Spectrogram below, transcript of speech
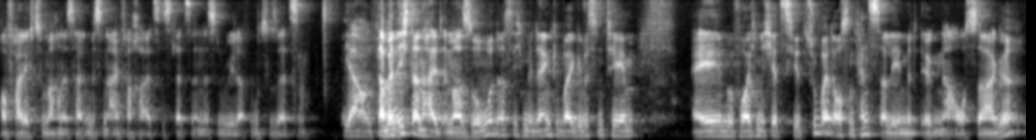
auf heilig zu machen, ist halt ein bisschen einfacher, als es letzten Endes in Real Life umzusetzen. Ja, und Da bin ich dann halt immer so, dass ich mir denke, bei gewissen Themen, ey, bevor ich mich jetzt hier zu weit aus dem Fenster lehne mit irgendeiner Aussage,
